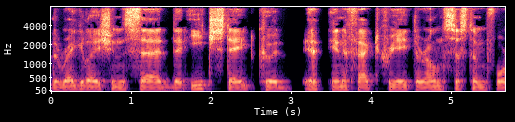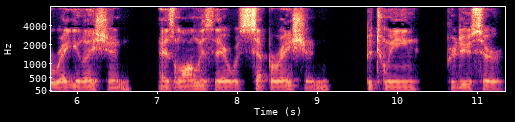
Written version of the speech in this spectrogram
The regulations said that each state could, in effect, create their own system for regulation as long as there was separation between producer,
